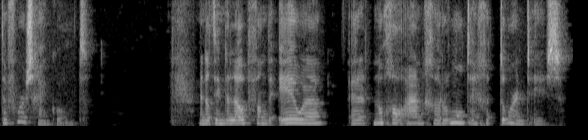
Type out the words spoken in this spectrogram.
tevoorschijn komt. En dat in de loop van de eeuwen er nogal aan gerommeld en getornd is.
